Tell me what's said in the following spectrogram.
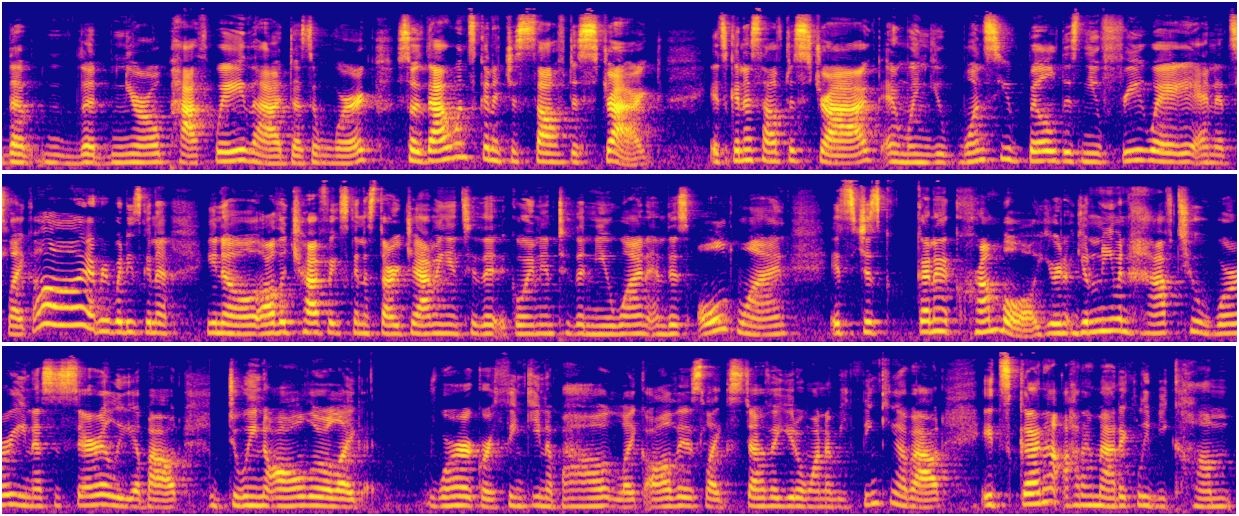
the the neural pathway that doesn't work. So that one's to just self distract it's going to self distract and when you once you build this new freeway and it's like oh everybody's going to you know all the traffic's going to start jamming into the going into the new one and this old one it's just gonna crumble. You're you don't even have to worry necessarily about doing all the like work or thinking about like all this like stuff that you don't want to be thinking about. It's gonna automatically become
